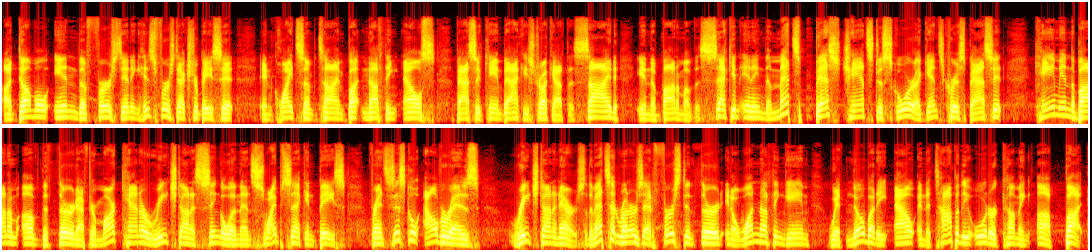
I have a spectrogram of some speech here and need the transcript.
a double in the first inning, his first extra base hit in quite some time, but nothing else. Bassitt came back. He struck out the side in the bottom of the second inning. The Mets' best chance to score against Chris Bassitt came in the bottom of the third after Mark Canha reached on a single and then swiped second base. Francisco Alvarez reached on an error. So the Mets had runners at first and third in a 1 0 game with nobody out and the top of the order coming up. But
